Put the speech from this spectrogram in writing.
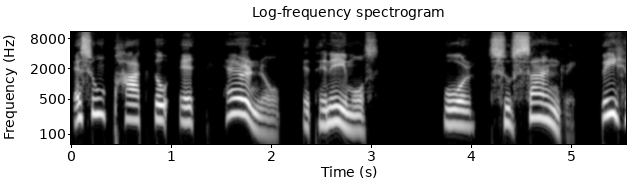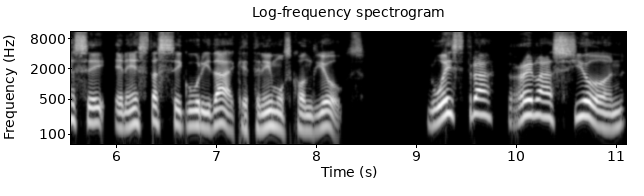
es un pacto eterno que tenemos por su sangre. Fíjese en esta seguridad que tenemos con Dios. Nuestra relación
